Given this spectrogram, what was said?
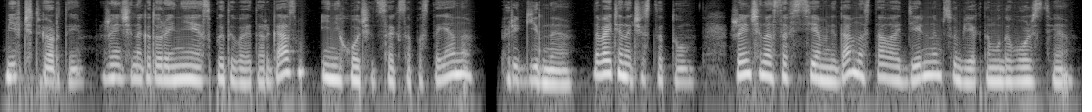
Миф четвертый. Женщина, которая не испытывает оргазм и не хочет секса постоянно, Фригидная. Давайте на чистоту. Женщина совсем недавно стала отдельным субъектом удовольствия.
